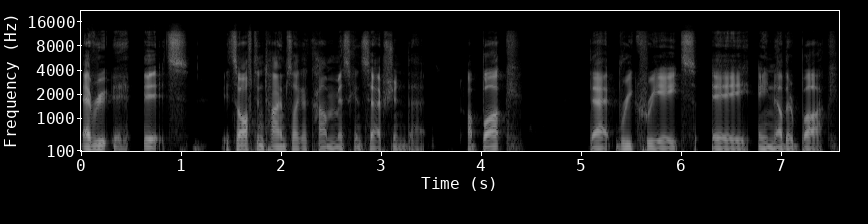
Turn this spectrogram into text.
Every it's it's oftentimes like a common misconception that a buck that recreates a another buck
